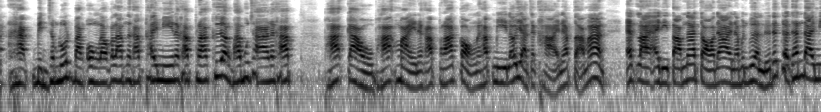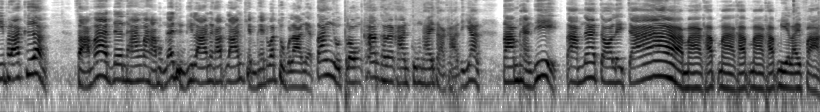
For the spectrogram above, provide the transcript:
กหักบินชำรุดบางองค์เราก็รับนะครับ ใครมีนะครับ พระเครื่องพระบูชานะครับ พระเก่าพระใหม่นะครับ พระกล่องนะครับ มีแล้วอยากจะขายนะครับ สามารถแอดไลน์ไอดีตามหน้าจอได้นะเพื่อนๆ หรือถ้าเกิดท่านใดมีพระเครื่อง สามารถเดินทางมาหาผมได้ถึงที่ร้านนะครับ ร้านเข็มเพชรวัตถุโบราณเนี่ยตั้งอยู่ตรงข้ามธนาคารกรุงไทยสาขาที่ย่านตามแผนที่ตามหน้าจอเลยจ้ามาครับมาครับมาครับ มีอะไรฝาก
